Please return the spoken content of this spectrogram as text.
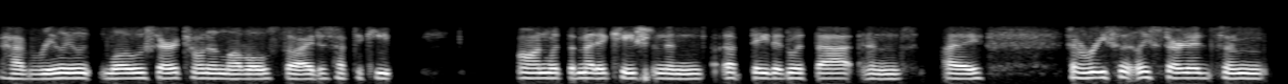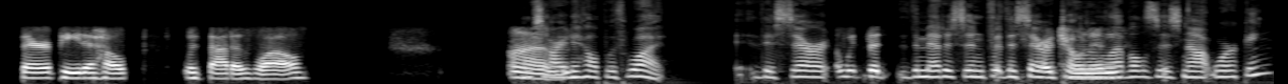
have really low serotonin levels, so I just have to keep on with the medication and updated with that. And I have recently started some therapy to help with that as well. I'm sorry Um, to help with what? The ser- with the the medicine for the the serotonin serotonin. levels is not working.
